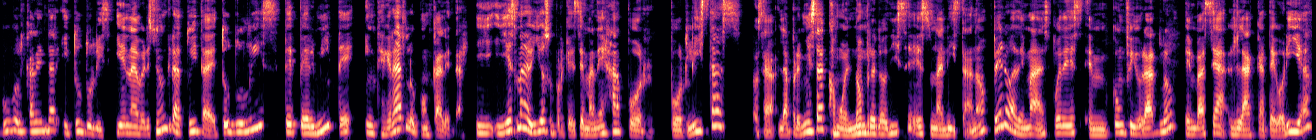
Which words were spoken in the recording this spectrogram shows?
Google Calendar y To-Do List. Y en la versión gratuita de To-Do List te permite integrarlo con Calendar. Y, y es maravilloso porque se maneja por, por listas. O sea, la premisa, como el nombre lo dice, es una lista, ¿no? Pero además puedes em, configurarlo en base a la categoría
